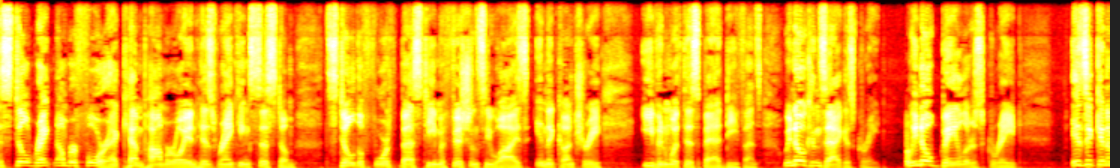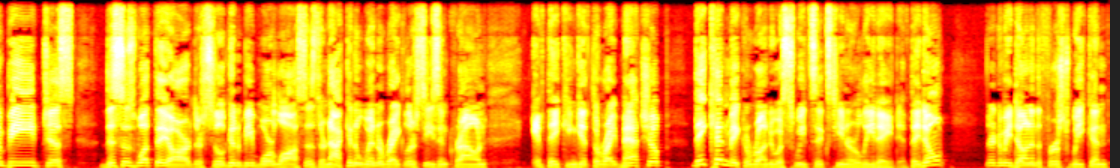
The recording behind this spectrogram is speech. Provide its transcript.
is still ranked number four at Ken Pomeroy in his ranking system. Still the fourth best team efficiency wise in the country, even with this bad defense. We know Gonzaga's great. We know Baylor's great. Is it going to be just this is what they are? There's still going to be more losses. They're not going to win a regular season crown. If they can get the right matchup, they can make a run to a Sweet 16 or Elite 8. If they don't, they're going to be done in the first weekend.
